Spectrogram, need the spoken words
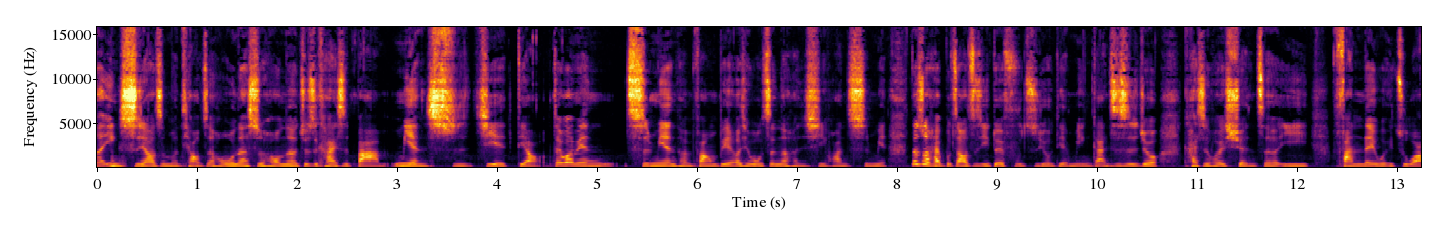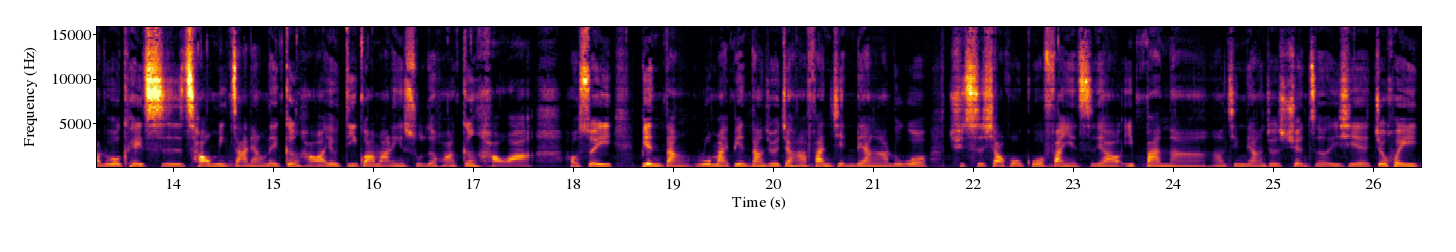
那饮食要怎么调整？我那时候呢，就是开始把面食戒掉，在外面吃面很方便，而且我真的很喜欢吃面。那时候还不知道自己对麸质有点敏感，只是就开始会选择以饭类为主啊。如果可以吃糙米杂粮类更好啊，有地瓜马铃薯的话更好啊。好，所以便当如果买便当就会叫它饭减量啊。如果去吃小火锅，饭也只要一半啊。然后尽量就是选择一些，就回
